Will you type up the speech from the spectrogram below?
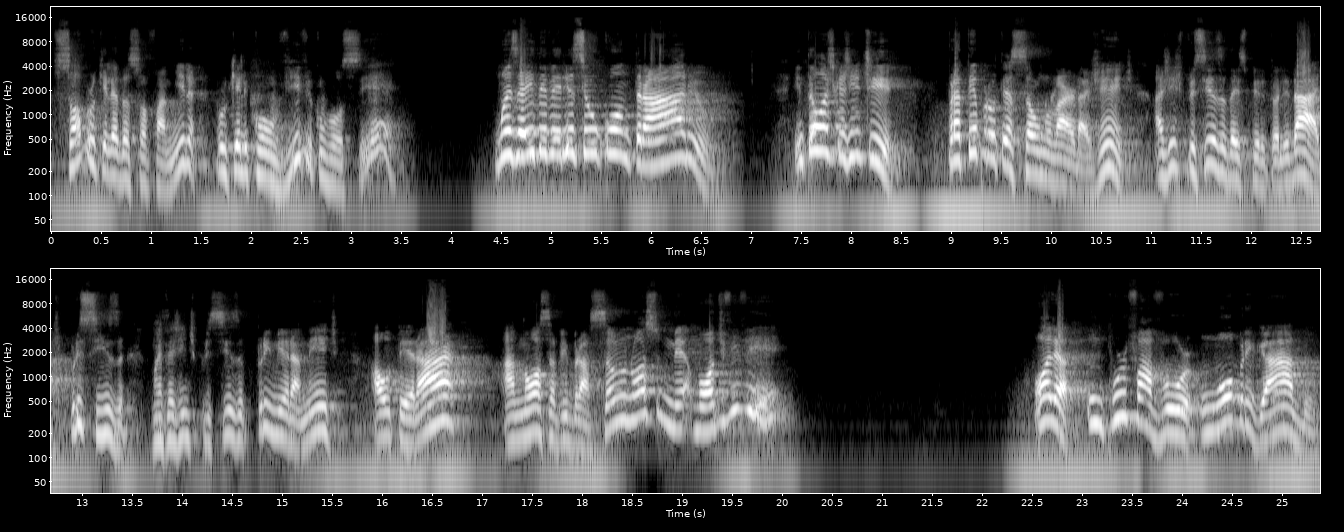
Só porque ele é da sua família, porque ele convive com você? Mas aí deveria ser o contrário. Então acho que a gente, para ter proteção no lar da gente, a gente precisa da espiritualidade? Precisa, mas a gente precisa, primeiramente, alterar a nossa vibração e o nosso modo de viver. Olha, um por favor, um obrigado,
